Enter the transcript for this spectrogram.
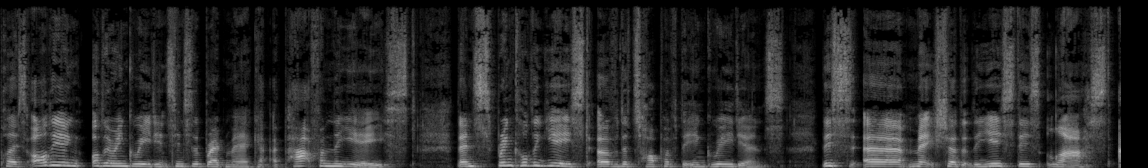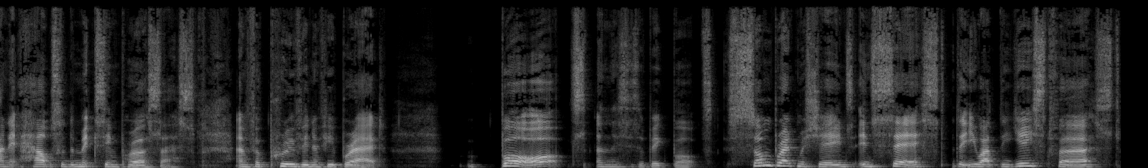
Place all the other ingredients into the bread maker apart from the yeast. Then sprinkle the yeast over the top of the ingredients. This uh, makes sure that the yeast is last and it helps with the mixing process and for proving of your bread. But, and this is a big but, some bread machines insist that you add the yeast first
